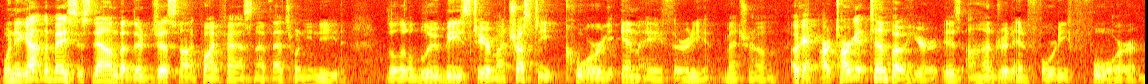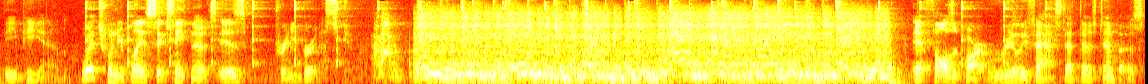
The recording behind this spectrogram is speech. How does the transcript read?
When you got the basics down, but they're just not quite fast enough, that's when you need the little blue beast here, my trusty Korg MA30 metronome. Okay, our target tempo here is 144 BPM, which when you're playing 16th notes is pretty brisk. it falls apart really fast at those tempos.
